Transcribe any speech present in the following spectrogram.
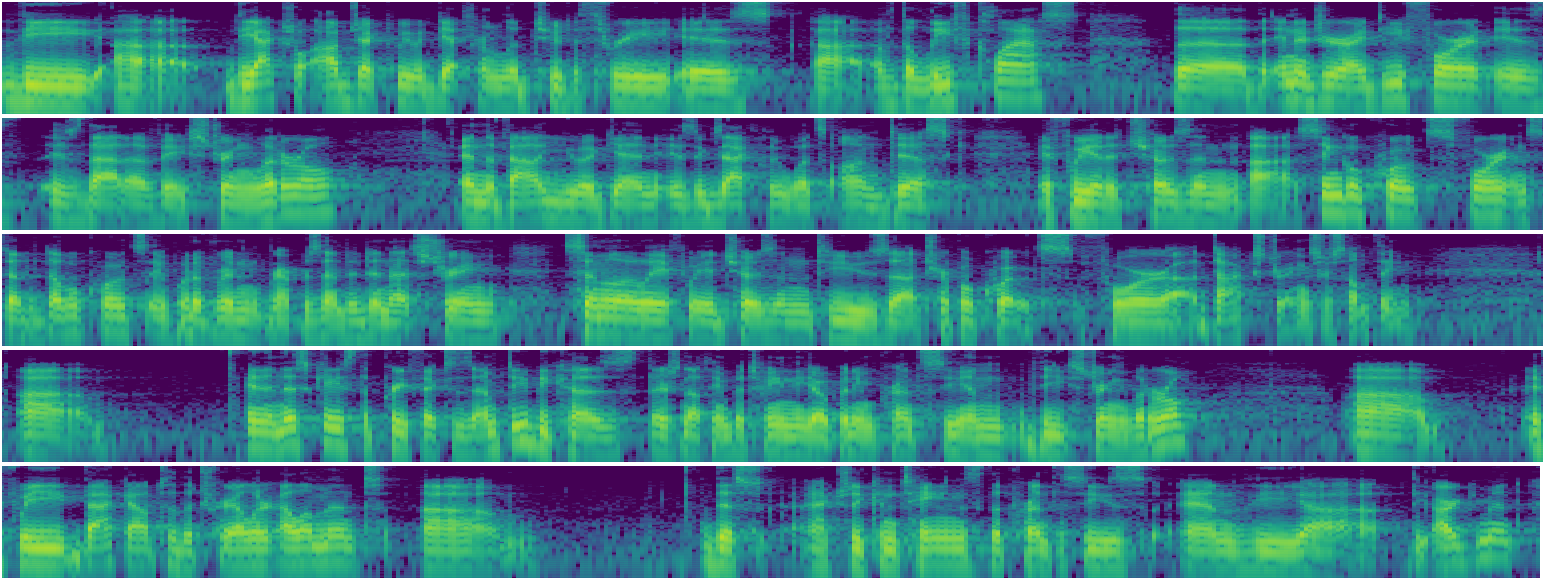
the, uh, the actual object we would get from lib2to3 is uh, of the leaf class. The, the integer ID for it is, is that of a string literal. And the value, again, is exactly what's on disk. If we had chosen uh, single quotes for it instead of double quotes, it would have been represented in that string. Similarly, if we had chosen to use uh, triple quotes for uh, doc strings or something. Um, and in this case, the prefix is empty because there's nothing between the opening parenthesis and the string literal. Um, if we back out to the trailer element, um, this actually contains the parentheses and the, uh, the argument.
